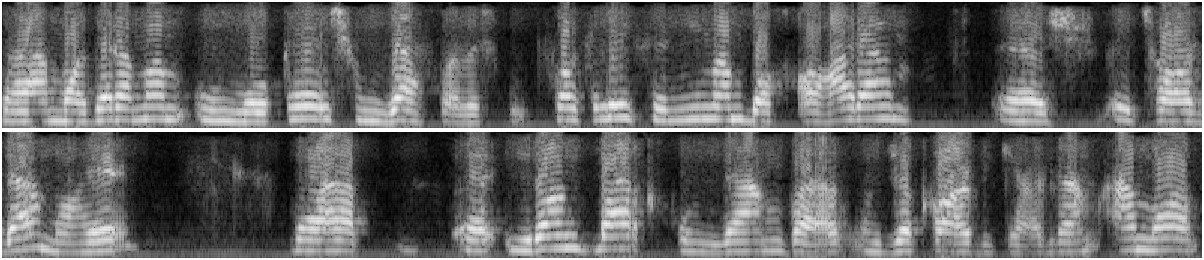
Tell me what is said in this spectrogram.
و مادرم هم اون موقع 16 سالش بود. فاصله سنی من با خواهرم 14 ماهه و ایران برق خوندم و اونجا کار می‌کردم. اما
